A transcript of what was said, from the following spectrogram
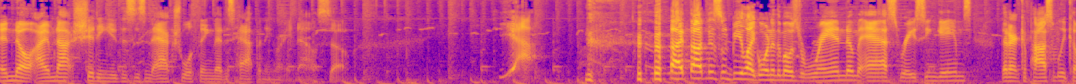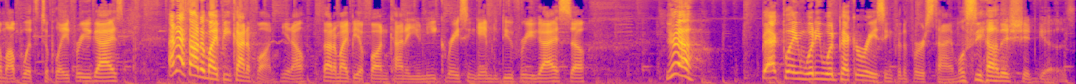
And no, I'm not shitting you. This is an actual thing that is happening right now. So, yeah. I thought this would be like one of the most random ass racing games that I could possibly come up with to play for you guys. And I thought it might be kind of fun, you know? Thought it might be a fun, kind of unique racing game to do for you guys. So, yeah. Back playing Woody Woodpecker Racing for the first time. We'll see how this shit goes.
